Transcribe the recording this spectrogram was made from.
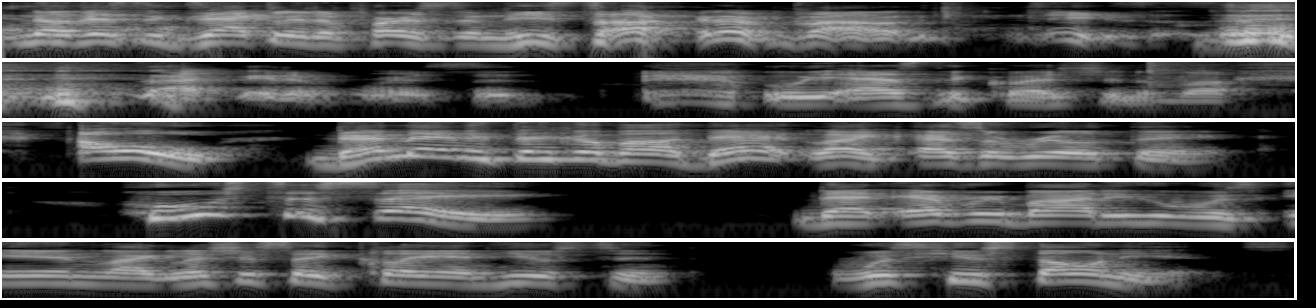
no, that's exactly the person he's talking about. Jesus, that's exactly the person we asked the question about. Oh, that made me think about that, like as a real thing. Who's to say that everybody who was in, like, let's just say Clay and Houston, was Houstonians,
